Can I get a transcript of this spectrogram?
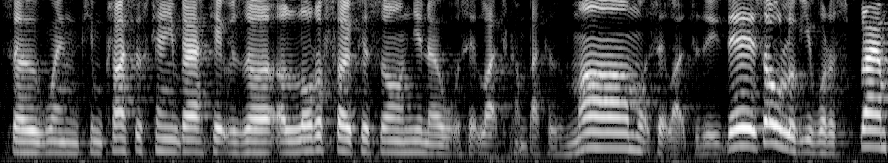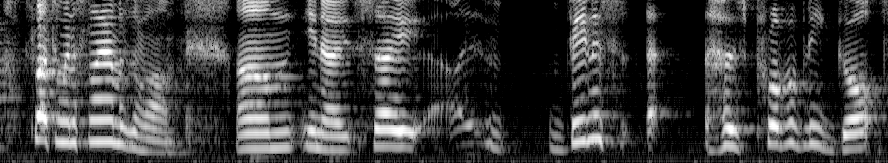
So when Kim Clijsters came back, it was a, a lot of focus on you know what's it like to come back as a mum, what's it like to do this. Oh look, you won a slam. What's it like to win a slam as a mum? Um, you know, so uh, Venus uh, has probably got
